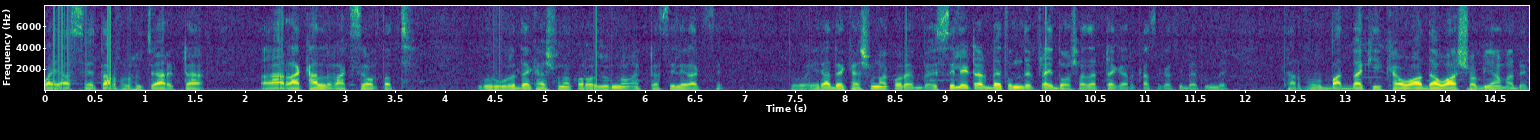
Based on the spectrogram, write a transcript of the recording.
ভাই আছে, তারপর হচ্ছে আরেকটা রাখাল রাখছে অর্থাৎ গরুগুলো দেখাশোনা করার জন্য একটা ছেলে রাখছে। তো এরা দেখাশোনা করে ছেলেটার বেতন দেয় প্রায় দশ হাজার টাকার কাছাকাছি বেতন দেয়। তারপর বাদ বাকি খাওয়া দাওয়া সবই আমাদের।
